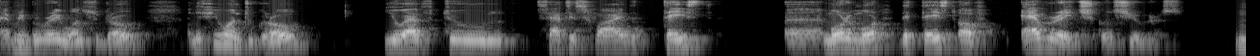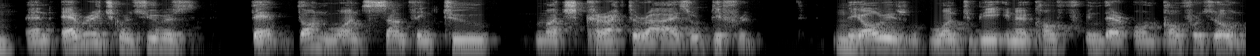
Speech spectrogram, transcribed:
Every Mm. brewery wants to grow, and if you want to grow, you have to satisfy the taste uh, more and more the taste of average consumers. Mm. And average consumers they don't want something too much characterized or different. They Mm. always want to be in a comf- in their own comfort zone.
